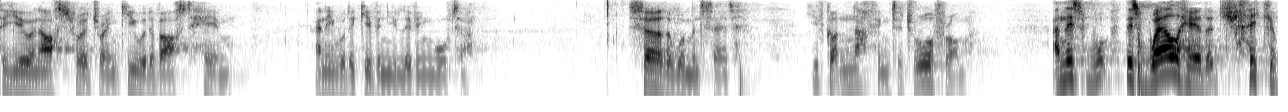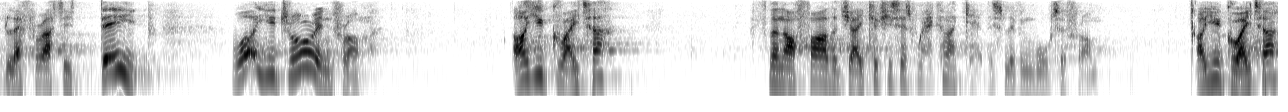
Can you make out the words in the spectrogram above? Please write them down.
to you and asks for a drink, you would have asked him, and he would have given you living water. Sir, the woman said, You've got nothing to draw from. And this, this well here that Jacob left for us is deep. What are you drawing from? Are you greater than our father Jacob? She says, Where can I get this living water from? Are you greater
